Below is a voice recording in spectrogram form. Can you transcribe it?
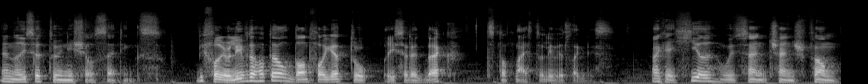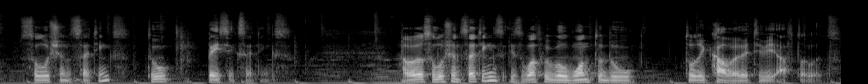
And reset to initial settings. Before you leave the hotel, don't forget to reset it back. It's not nice to leave it like this. Okay, here we change from solution settings to basic settings. However, solution settings is what we will want to do to recover the TV afterwards.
